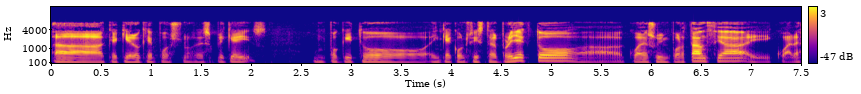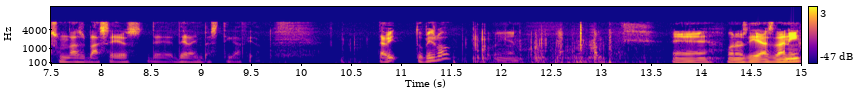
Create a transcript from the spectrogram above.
Ah, que quiero que pues, nos expliquéis un poquito en qué consiste el proyecto, ah, cuál es su importancia y cuáles son las bases de la investigación. David, ¿tú mismo? Eh, buenos días, Dani.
